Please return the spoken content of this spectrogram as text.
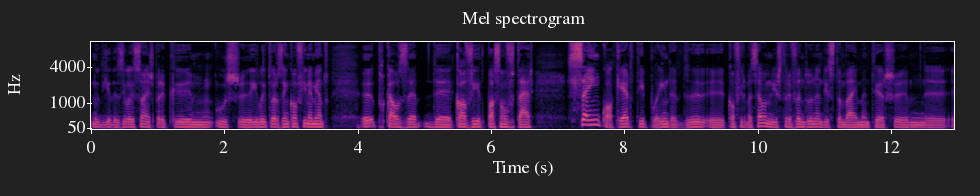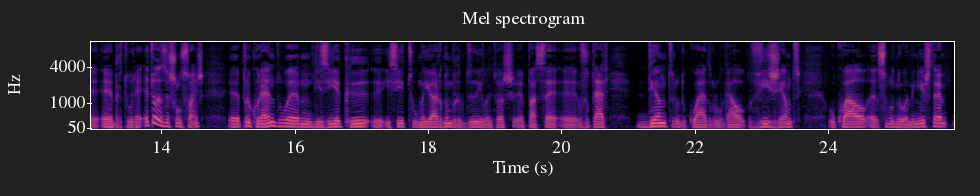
no dia das eleições para que Hum, os eleitores em confinamento eh, por causa da Covid possam votar sem qualquer tipo ainda de uh, confirmação. A ministra Van Dunen disse também manter uh, a abertura a todas as soluções, procurando, dizia que, e cito, o maior número de eleitores possa votar dentro do quadro legal vigente, o qual, sublinhou a ministra, eh, eh,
